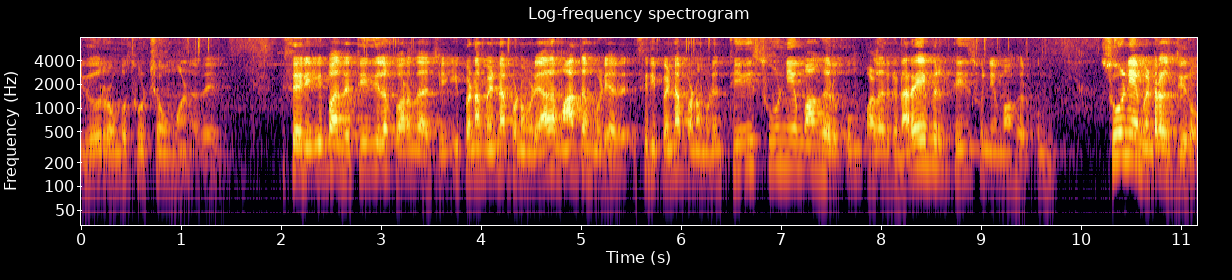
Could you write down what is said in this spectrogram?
இது ஒரு ரொம்ப சூட்சமமானது. சரி இப்போ அந்த திதியில் பிறந்தாச்சு. இப்போ நம்ம என்ன பண்ண முடியும்? அதை மாற்ற முடியாது. சரி இப்போ என்ன பண்ண முடியும்? திதி சூன்யமாக இருக்கும். பலருக்கு நிறைய பேருக்கு திதி சூன்யமாக இருக்கும். சூன்யம் என்றால் ஜீரோ.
